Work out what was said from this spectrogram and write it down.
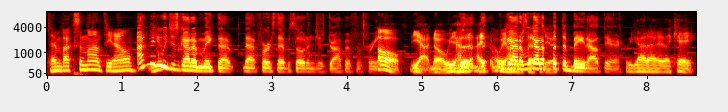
Ten bucks a month, you know. I think you, we just gotta make that that first episode and just drop it for free. Oh yeah, no, we have. The, the, we, gotta we gotta put the bait out there. We gotta like, hey,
